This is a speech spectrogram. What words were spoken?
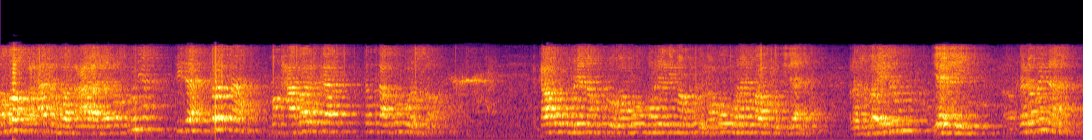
Subhanahu Wa Taala dan Rasulnya tidak pernah menghabarkan tentang umur seorang. Kamu umurnya 60, kamu umurnya 50, kamu umurnya 40 tidak. Oleh sebab itu, yakni fenomena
